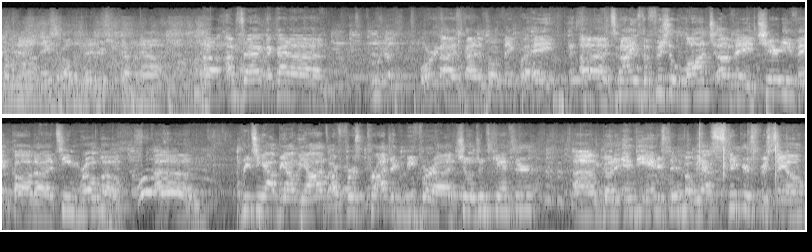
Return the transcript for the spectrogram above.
coming out. Thanks for all the vendors for coming out. Uh, I'm Zach. I kind of organized kind of this whole thing, but hey, uh, tonight is the official launch of a charity event called uh, Team Robo. Um, reaching out beyond the odds. Our first project will be for uh, children's cancer. Um, go to MD Anderson, but we have stickers for sale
